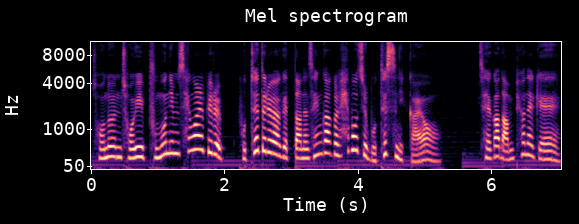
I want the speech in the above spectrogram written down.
저는 저희 부모님 생활비를 보태드려야겠다는 생각을 해보질 못했으니까요. 제가 남편에게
